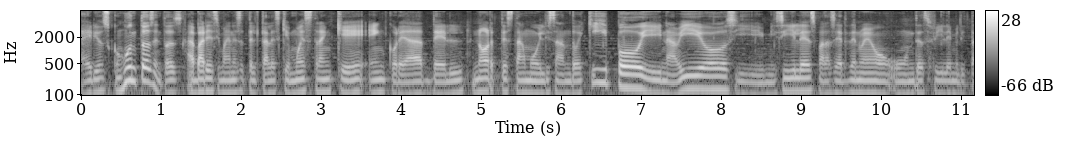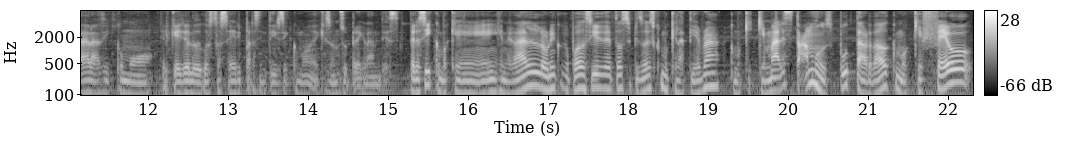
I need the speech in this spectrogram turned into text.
aéreos conjuntos. Entonces hay varias imágenes satelitales que muestran que en Corea del Norte están movilizando equipo y navíos y misiles para hacer de nuevo un desfile militar, así como el que a ellos les gusta hacer y para sentirse como de que son súper grandes. Pero sí, como que en general lo único que puedo decir de todos los episodios es como que la Tierra, como que qué mal estamos, puta, ¿verdad? Como que feo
